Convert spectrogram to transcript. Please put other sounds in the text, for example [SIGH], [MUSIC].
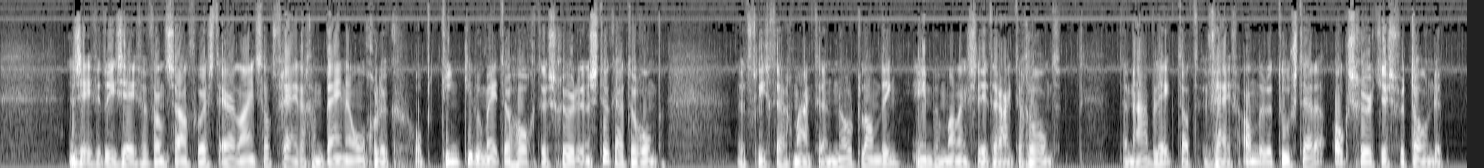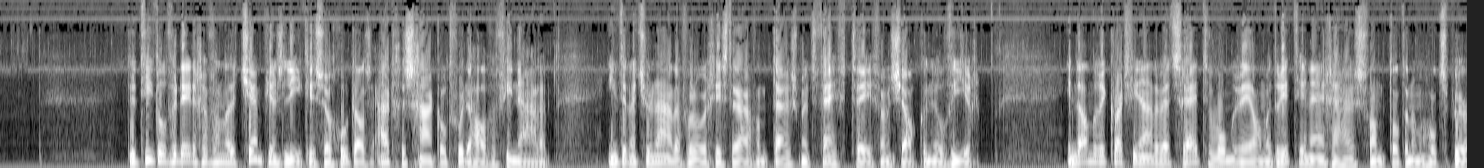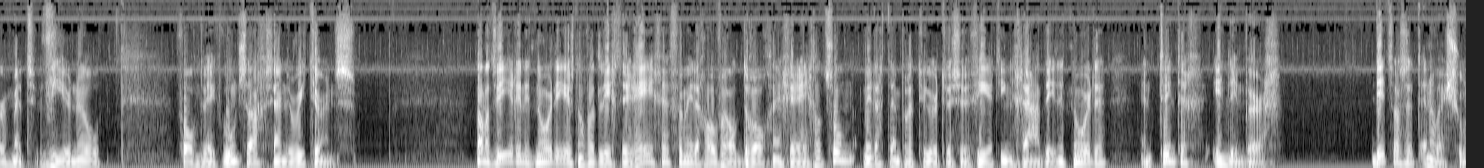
Een 737 van Southwest Airlines had vrijdag een bijna ongeluk. Op 10 kilometer hoogte scheurde een stuk uit de romp. Het vliegtuig maakte een noodlanding, één bemanningslid raakte gewond. Daarna bleek dat vijf andere toestellen ook scheurtjes vertoonden. De titelverdediger van de Champions League is zo goed als uitgeschakeld voor de halve finale. Internationale verloor gisteravond thuis met 5-2 van Schalke 04. In de andere kwartfinale wedstrijd won Real Madrid in eigen huis van Tottenham Hotspur met 4-0. Volgende week woensdag zijn de returns. Dan het weer in het noorden eerst nog wat lichte regen. Vanmiddag overal droog en geregeld zon. Middagtemperatuur tussen 14 graden in het noorden en 20 in Limburg. Dit was het NOS Show.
